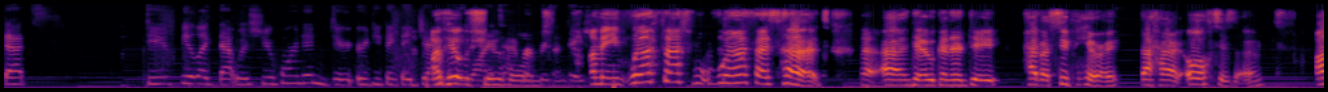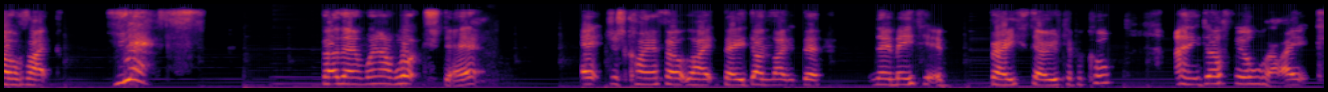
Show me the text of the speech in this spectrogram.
That's. Do you feel like that was shoehorned in, do, or do you think they I genuinely feel it was wanted to have shoehorned. representation? I mean, when I first when I first heard that uh, they were gonna do have a superhero that had autism, I was like, yes. But then when I watched it, it just kind of felt like they done like the they made it very stereotypical, and it does feel like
